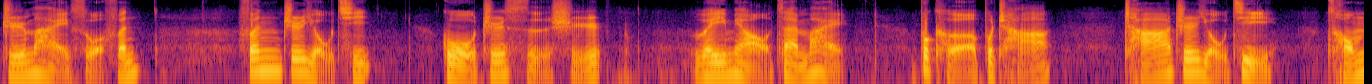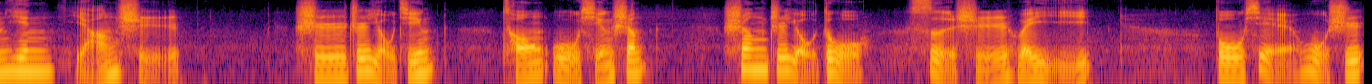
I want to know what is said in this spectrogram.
知脉所分，分之有期，故知死时。微妙在脉，不可不察。察之有纪，从阴阳始；始之有经，从五行生；生之有度。四时为宜，补泻勿失，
